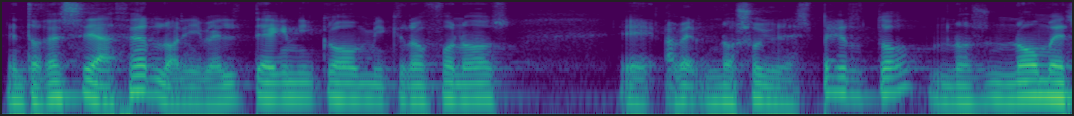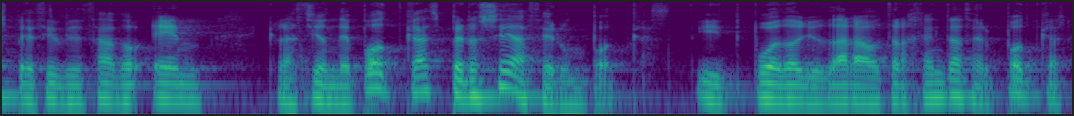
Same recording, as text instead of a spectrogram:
Entonces sé hacerlo a nivel técnico, micrófonos. Eh, a ver, no soy un experto, no, no, me he especializado en creación de podcast, pero sé hacer un podcast y puedo ayudar a otra gente a hacer podcast.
